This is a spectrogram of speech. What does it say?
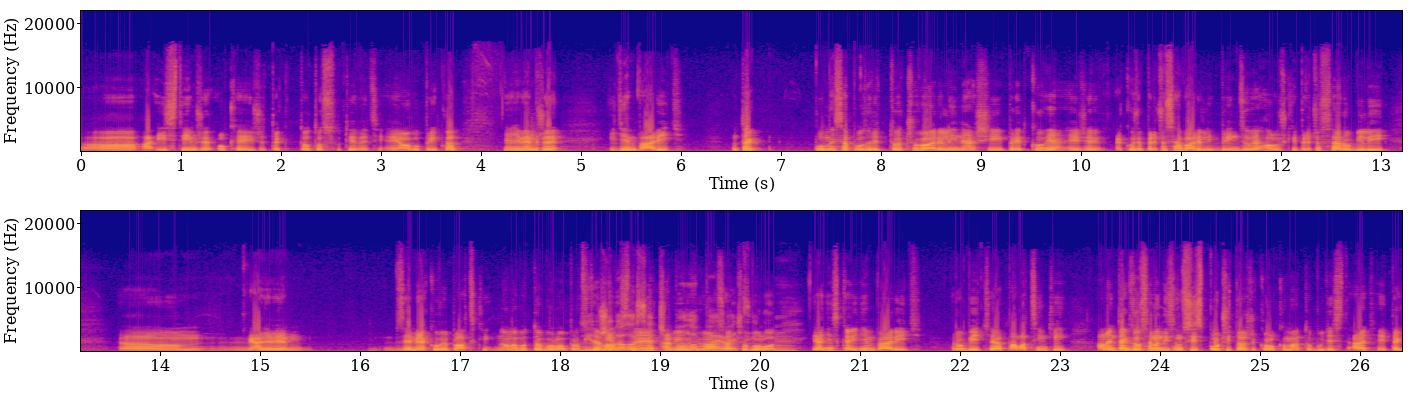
a, a ísť tým, že OK, že tak toto sú tie veci. Hej? Alebo príklad, ja neviem, že idem variť, no tak poďme sa pozrieť to, čo varili naši predkovia. Hej? Že, akože prečo sa varili brinzové halušky, prečo sa robili, um, ja neviem, zemiakové placky. No lebo to bolo proste Využívalo lacné sa, čo a využívalo sa, čo vecí. bolo. Mm. Ja dneska idem variť, robiť a, palacinky a len tak zo srandy som si spočítal, že koľko ma to bude stáť. Hej, tak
